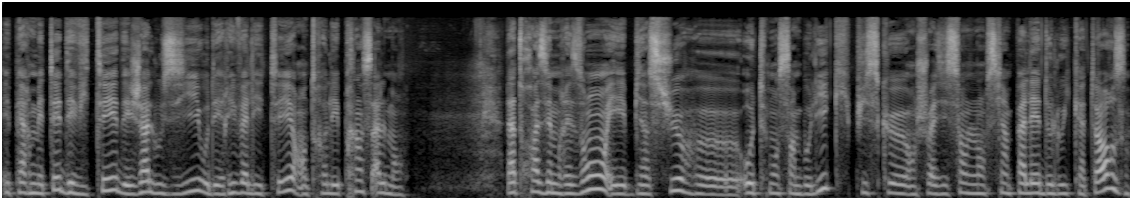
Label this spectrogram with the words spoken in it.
et permettait d'éviter des jalousies ou des rivalités entre les princes allemands. La troisième raison est bien sûr euh, hautement symbolique, puisque en choisissant l'ancien palais de Louis XIV,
